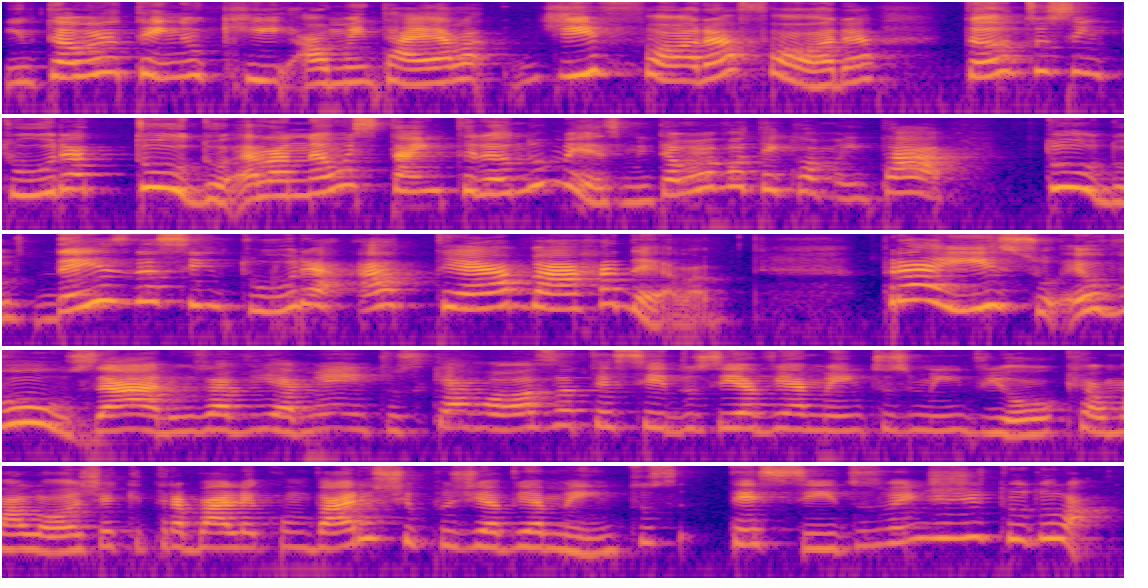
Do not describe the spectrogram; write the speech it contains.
Então, eu tenho que aumentar ela de fora a fora, tanto cintura, tudo. Ela não está entrando mesmo. Então, eu vou ter que aumentar tudo, desde a cintura até a barra dela. Para isso, eu vou usar os aviamentos que a Rosa Tecidos e Aviamentos me enviou, que é uma loja que trabalha com vários tipos de aviamentos, tecidos, vende de tudo lá.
